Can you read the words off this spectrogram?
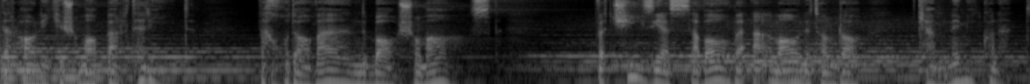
در حالی که شما برترید و خداوند با شماست و چیزی از ثواب اعمالتان را کم نمی کند.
